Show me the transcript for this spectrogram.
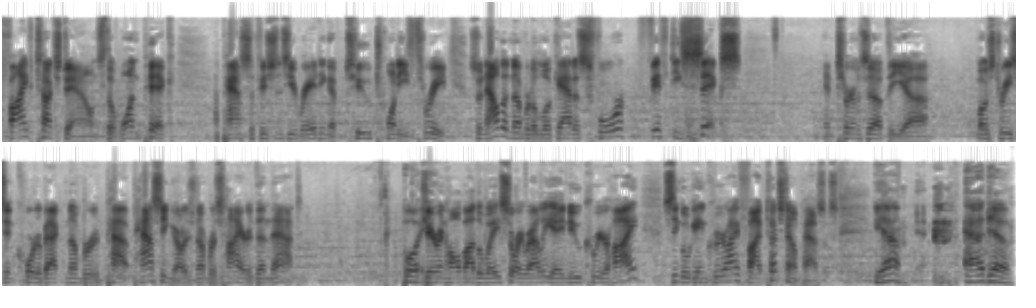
five touchdowns, the one pick, a pass efficiency rating of 223. So now the number to look at is 456 in terms of the. Uh, most recent quarterback number pa- passing yards numbers higher than that. Boy, Jaren Hall, by the way, sorry, Riley, a new career high, single game career high, five touchdown passes. Yeah, add a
